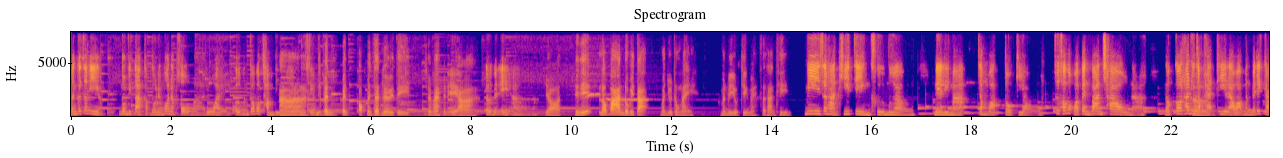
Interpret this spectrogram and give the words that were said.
มันก็จะมีแบบโนบิตะกับโดเรมอนอะโผล่มาด้วย เออมันก็แบบทำดีอ่ามากมิวเซียมนี่เป็นเป็น augmented reality ใช่ไหมเป็น AR เออเป็น AR ยอด ทีนี้แล้วบ้านโนบิตะมันอยู่ตรงไหน มันมีอยู่จริงไหมสถานที่ มีสถานที่จริงคือเมืองเนริมะ จังหวัดโตเกียว คือเขาบอกว่าเป็นบ้านเช่านะ แล้วก็ถ้าดูจากเออแผนที่แล้วอะมันไม่ได้ไกล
